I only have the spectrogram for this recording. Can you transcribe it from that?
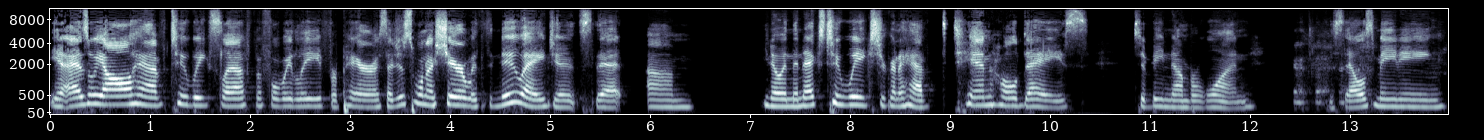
yeah, as we all have two weeks left before we leave for Paris, I just want to share with new agents that, um, you know, in the next two weeks, you're going to have 10 whole days to be number one. The sales meeting,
